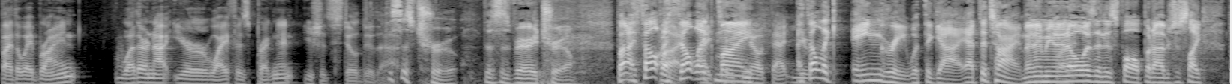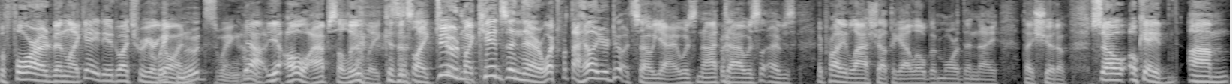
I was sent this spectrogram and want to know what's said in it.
By the way, Brian, whether or not your wife is pregnant, you should still do that. This is true. This is very true. But I felt but I felt like I my note that you, I felt like angry with the guy at the time. And I mean, right. I know it wasn't his fault, but I was just like before I'd been like, "Hey, dude, watch where you're Quick going." Mood swing. Huh? Yeah, yeah. Oh, absolutely. Because it's like, dude, my kid's in there. Watch what the hell you're doing. So yeah, it was not. Uh, I was. I was. I probably lashed out the guy a little bit more than I. I should have. So okay. Um.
